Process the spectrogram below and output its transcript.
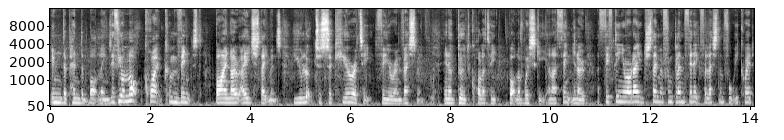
independent bottlings, if you're not quite convinced by no age statements, you look to security for your investment in a good quality bottle of whiskey. And I think, you know, a 15 year old age statement from Glenfiddich for less than 40 quid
